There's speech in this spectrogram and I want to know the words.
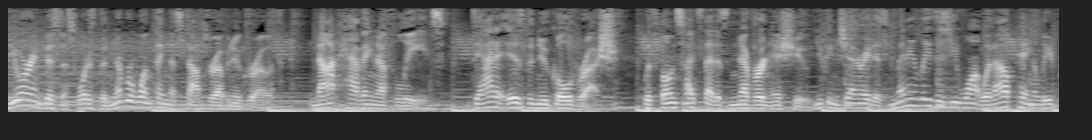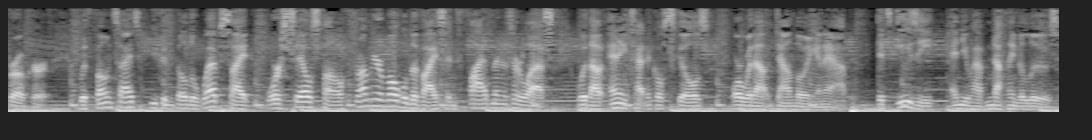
If you are in business, what is the number one thing that stops revenue growth? Not having enough leads. Data is the new gold rush. With phone sites, that is never an issue. You can generate as many leads as you want without paying a lead broker. With phone sites, you can build a website or sales funnel from your mobile device in five minutes or less without any technical skills or without downloading an app. It's easy and you have nothing to lose.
